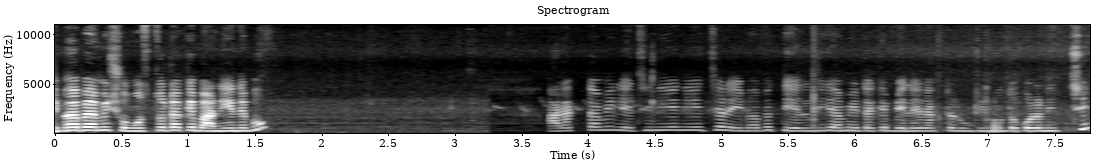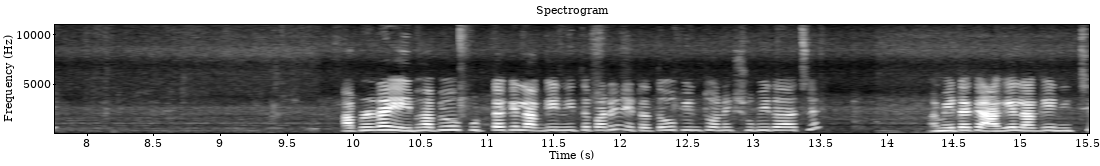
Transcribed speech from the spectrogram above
এভাবে আমি সমস্তটাকে বানিয়ে নেব। আর একটা আমি লেচি নিয়ে নিয়েছি, আর এইভাবে তেল দিয়ে আমি এটাকে বেলের একটা রুটির মতো করে নিচ্ছি। আপনারা এইভাবেও ফুটটাকে লাগিয়ে নিতে পারেন, এটাতেও কিন্তু অনেক সুবিধা আছে। আমি এটাকে আগে লাগিয়ে নিচ্ছি,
